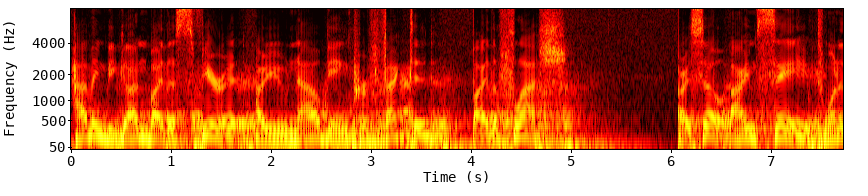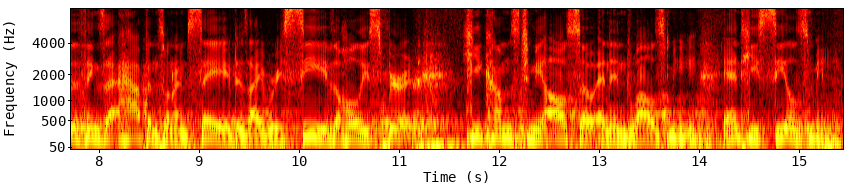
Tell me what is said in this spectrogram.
Having begun by the Spirit, are you now being perfected by the flesh? All right, so I'm saved. One of the things that happens when I'm saved is I receive the Holy Spirit. He comes to me also and indwells me, and He seals me.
